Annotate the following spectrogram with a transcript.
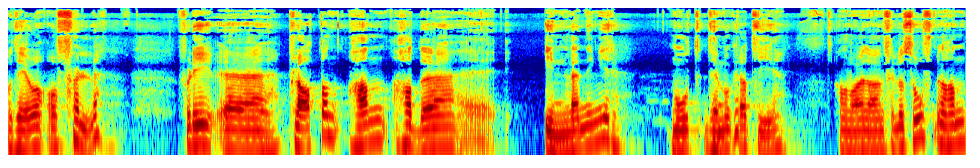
og det å, å følge. Fordi eh, Platon han hadde eh, innvendinger mot demokratiet. Han var jo da en filosof, men han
